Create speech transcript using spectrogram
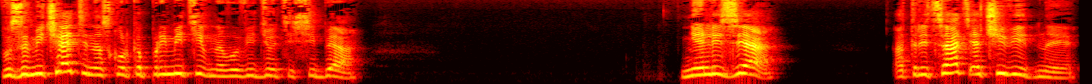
Вы замечаете, насколько примитивно вы ведете себя? Нельзя отрицать очевидные.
